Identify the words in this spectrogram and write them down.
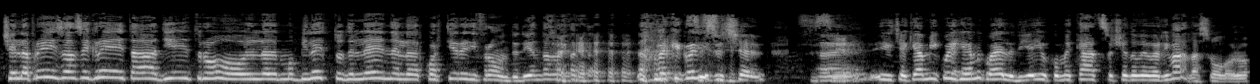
c'è la presa segreta dietro il mobiletto dell'Enel al quartiere di fronte, devi andare ad attaccare. No, perché così succede. Sì, sì. Eh, dice chiami quello, chiami quello, dice io come cazzo ci dovevo arrivare da solo.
